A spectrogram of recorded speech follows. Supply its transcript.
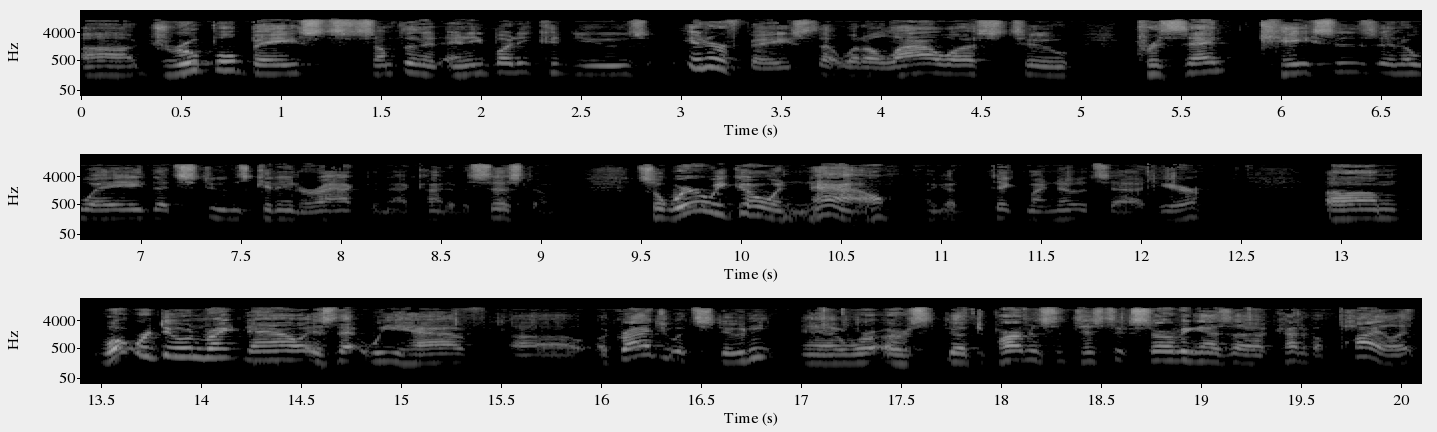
uh, Drupal based, something that anybody could use, interface that would allow us to present cases in a way that students can interact in that kind of a system. So, where are we going now? I got to take my notes out here. Um, what we're doing right now is that we have uh, a graduate student, uh, or the Department of Statistics serving as a kind of a pilot.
